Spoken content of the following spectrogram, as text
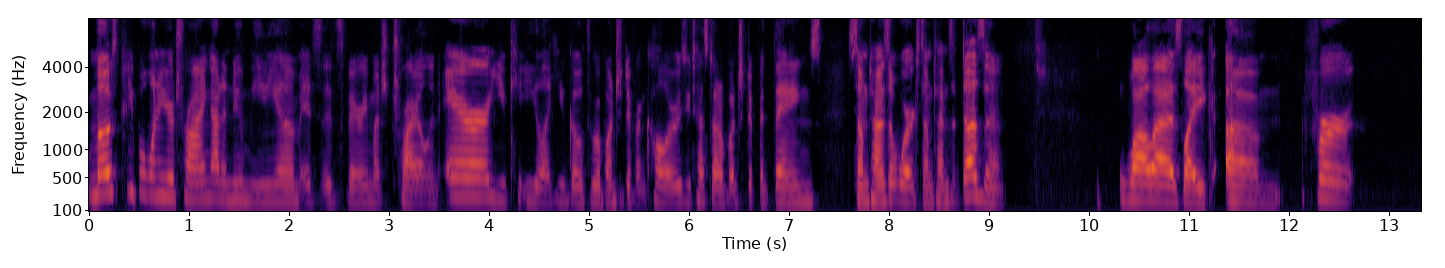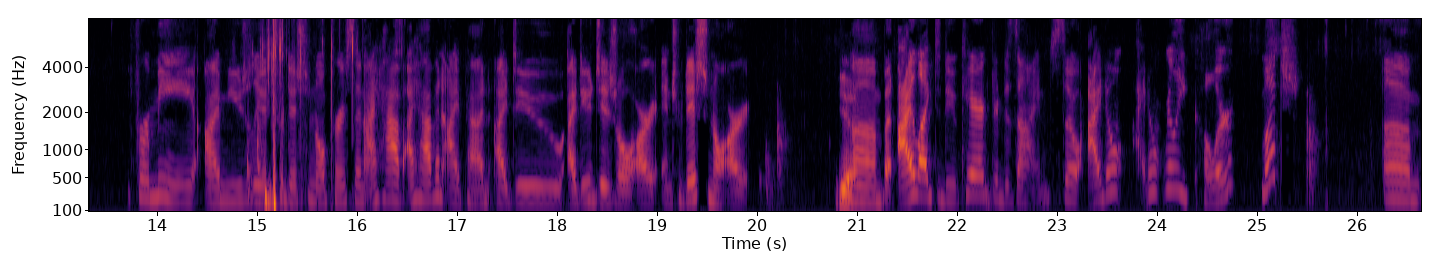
most people when you're trying out a new medium it's it's very much trial and error. You, ca- you like you go through a bunch of different colors you test out a bunch of different things. Sometimes it works sometimes it doesn't. While as like um for for me i'm usually a traditional person. I have i have an ipad. I do i do digital art and traditional art Yeah. um, but I like to do character design, so I don't I don't really color much. Um,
